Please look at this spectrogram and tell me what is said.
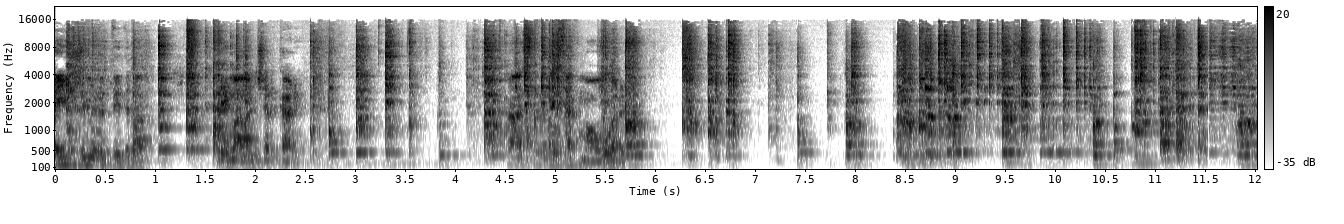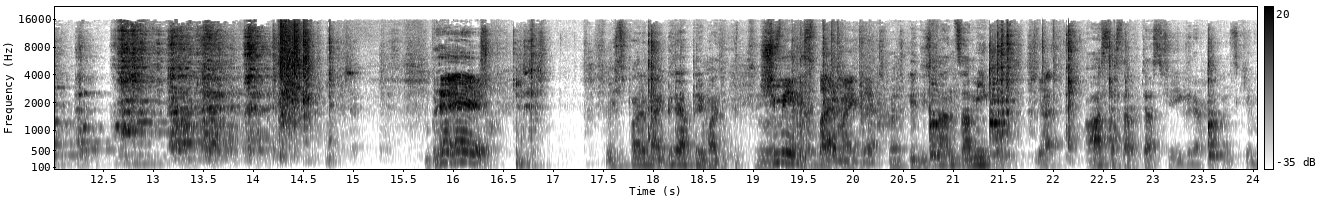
30 de minute de la prima încercare. Da, să vedeți acum o oră. Bă, Mi se pare mai grea prima decât... și mie mi se pare mai grea. Pentru că e distanța mică. Da, Asta s-ar putea să fie grea, în schimb.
